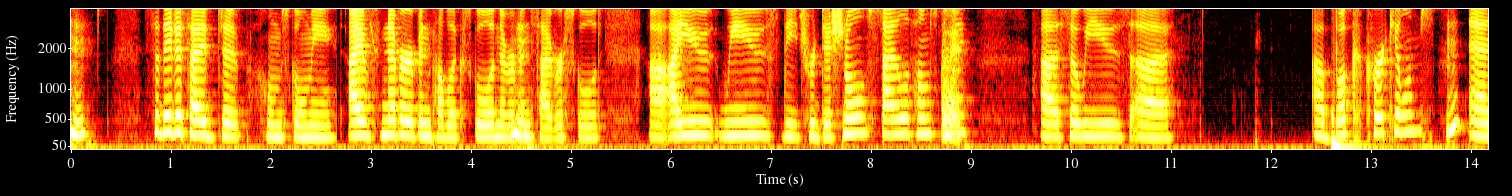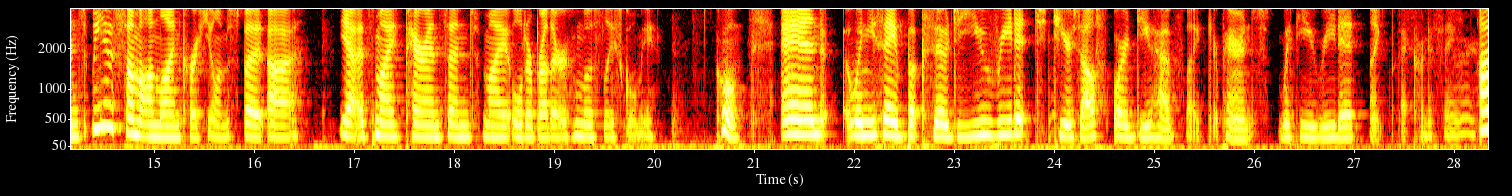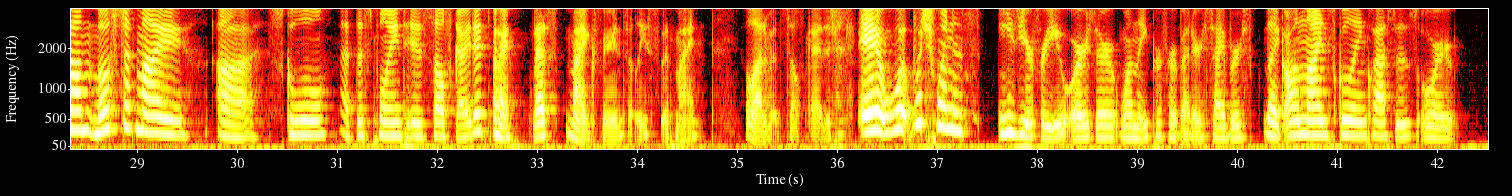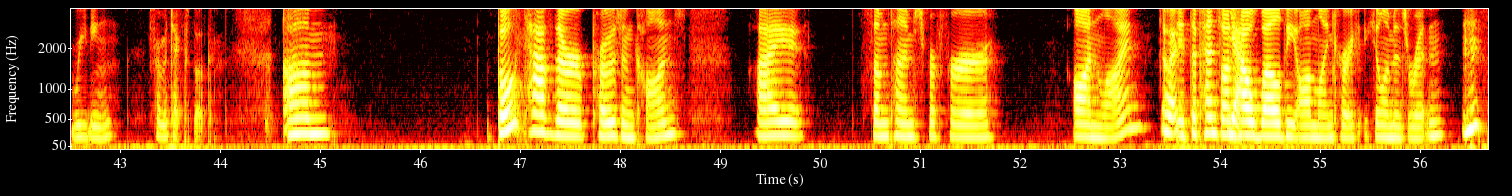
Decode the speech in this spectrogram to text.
So they decided to homeschool me. I've never been public schooled, never been cyber schooled. Uh, I use we use the traditional style of homeschooling. Okay. Uh, so we use uh, uh, book curriculums, and we use some online curriculums. But uh, yeah, it's my parents and my older brother who mostly school me. Cool. And when you say book, so do you read it to yourself, or do you have like your parents with you read it, like that kind of thing? Or... Um, most of my uh, school at this point is self guided. Okay, that's my experience at least with mine. A lot of it's self-guided. Eh, wh- which one is easier for you, or is there one that you prefer better? Cyber, like online schooling classes, or reading from a textbook? Um, both have their pros and cons. I sometimes prefer online. Okay. It depends on Yeah. how well the online curriculum is written, Mhm.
